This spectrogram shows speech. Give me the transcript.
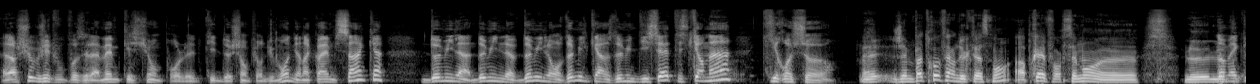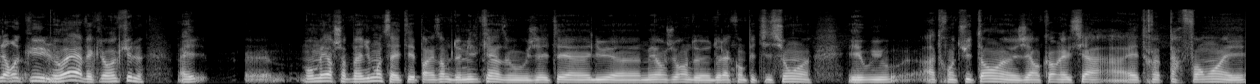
Alors, je suis obligé de vous poser la même question pour le titre de champion du monde. Il y en a quand même cinq 2001, 2009, 2011, 2015, 2017. Est-ce qu'il y en a un qui ressort? J'aime pas trop faire de classement. Après, forcément, euh, le, le, Non, mais avec le recul. Ouais, avec le recul. Euh, mon meilleur championnat du monde, ça a été par exemple 2015 où j'ai été élu euh, meilleur joueur de, de, la compétition et où à 38 ans euh, j'ai encore réussi à, à, être performant et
